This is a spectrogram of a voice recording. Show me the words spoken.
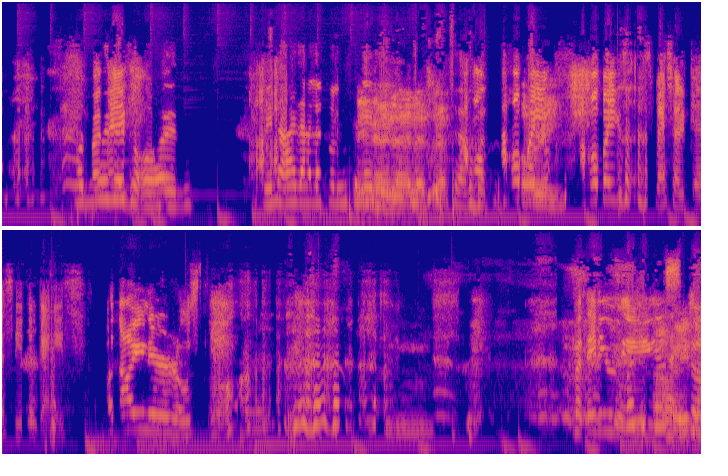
Huwag mo But na doon. May naalala tuloy si May Elaine. naalala siya. Charot. Ako ba yung, ako ba yung special guest dito, guys? Ba't ako yung nire-roast? Mm. But anyway, Okay, so so,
